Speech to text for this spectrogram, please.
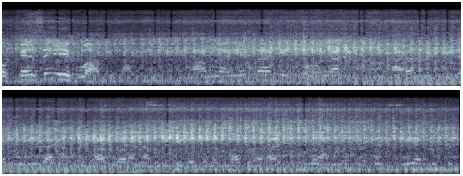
और कैसे ये हुआ आपके साथ? मामला ये था कि दो हज़ार अठारह में राजस्व विभाग द्वारा नागरिक की द्वारा हम लोग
